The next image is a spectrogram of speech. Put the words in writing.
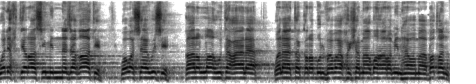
والاحتراس من نزغاته ووساوسه. قال الله تعالى ولا تقربوا الفواحش ما ظهر منها وما بطن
